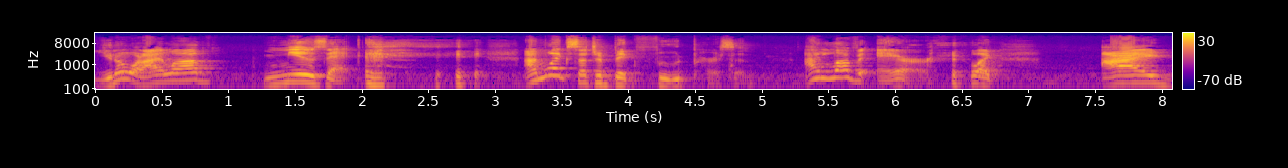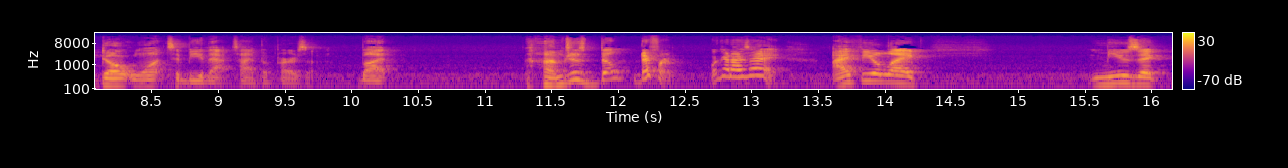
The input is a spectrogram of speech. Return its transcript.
you know what I love? Music. I'm like such a big food person. I love air. like I don't want to be that type of person, but I'm just built different. What can I say? I feel like music,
